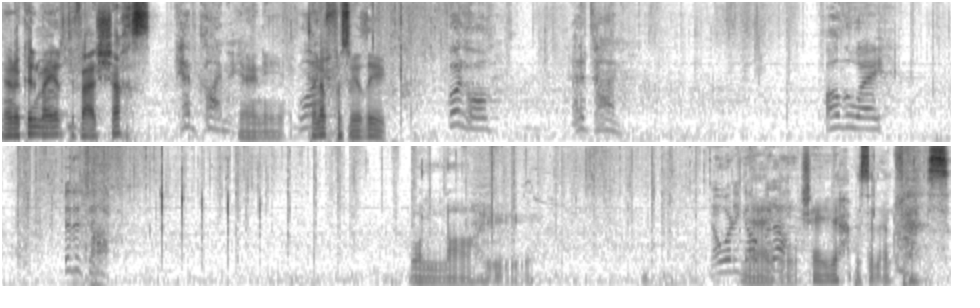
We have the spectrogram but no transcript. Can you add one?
لأنه كل ما يرتفع الشخص يعني تنفسه يضيق. والله. يعني شيء يحبس الأنفاس.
